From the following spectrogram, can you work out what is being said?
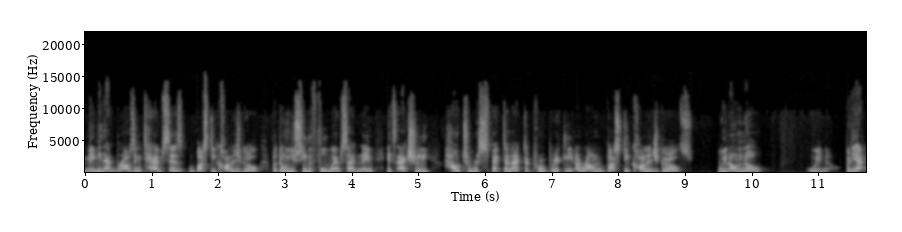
Maybe that browsing tab says busty college girl, but then when you see the full website name, it's actually how to respect and act appropriately around busty college girls. We don't know. We know. But yeah,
